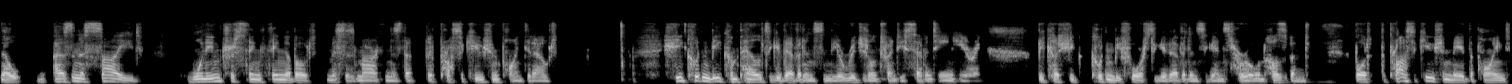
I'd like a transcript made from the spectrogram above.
Now, as an aside, one interesting thing about Mrs. Martin is that the prosecution pointed out she couldn't be compelled to give evidence in the original 2017 hearing because she couldn't be forced to give evidence against her own husband. But the prosecution made the point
